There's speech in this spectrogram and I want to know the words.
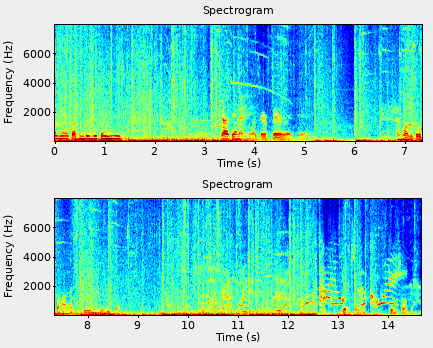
is there a fucking big so huge? God damn it, why is there a fair right there? I just wanted to go behind, the new thing. Get him, soldier. Get him, soldier.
